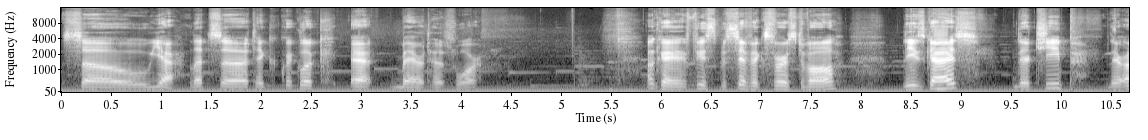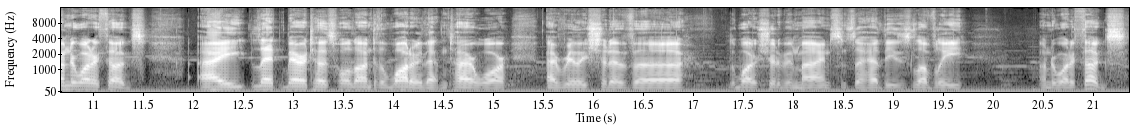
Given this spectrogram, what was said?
So, yeah, let's uh, take a quick look at Berytos War. Okay, a few specifics first of all. These guys, they're cheap, they're underwater thugs. I let Berytos hold on to the water that entire war. I really should have, uh, the water should have been mine since I had these lovely underwater thugs.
